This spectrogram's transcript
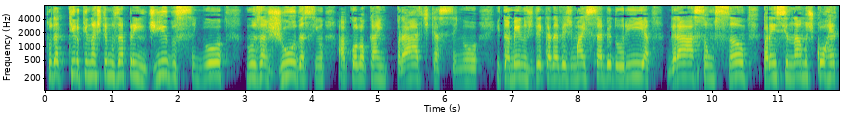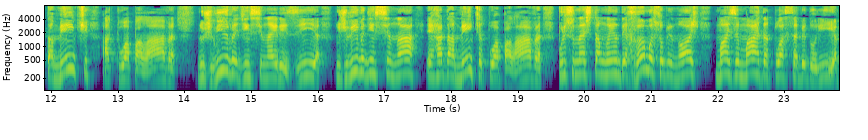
tudo aquilo que nós temos aprendido, Senhor. Nos ajuda, Senhor, a colocar em prática, Senhor. E também nos dê cada vez mais sabedoria, graça, unção para ensinarmos corretamente a tua palavra. Nos livra de ensinar heresia, nos livra de ensinar erradamente a tua palavra. Por isso, nesta manhã, derrama sobre nós mais e mais da tua sabedoria,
